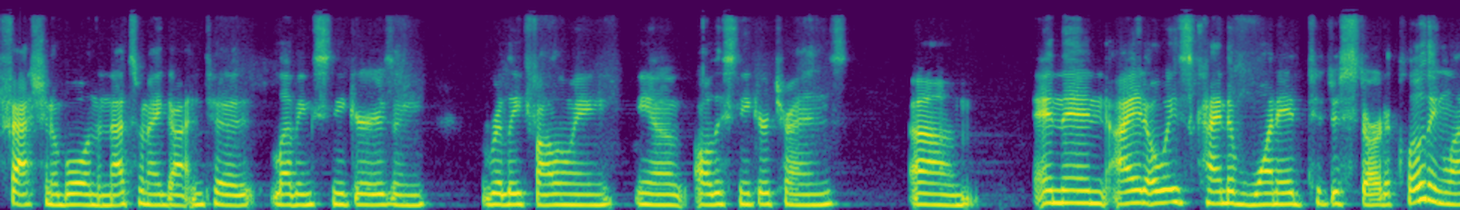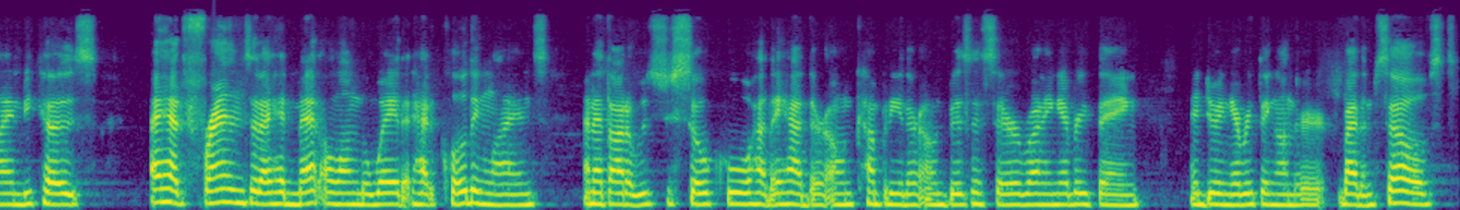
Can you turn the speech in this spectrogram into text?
fashionable, and then that's when I got into loving sneakers and really following, you know, all the sneaker trends. Um, and then I had always kind of wanted to just start a clothing line because I had friends that I had met along the way that had clothing lines. And I thought it was just so cool how they had their own company, their own business. They were running everything and doing everything on their by themselves.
